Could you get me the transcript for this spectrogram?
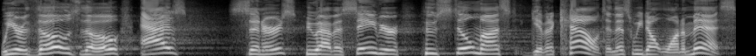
We are those, though, as sinners who have a Savior who still must give an account. And this we don't want to miss.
